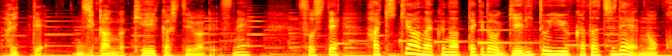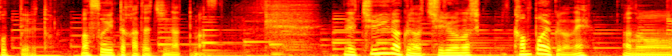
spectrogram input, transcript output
入って時間が経過しているわけですね。そして吐き気はなくなったけど下痢という形で残っていると、まあ、そういった形になってます。で中医学の治療の漢方薬のねあの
